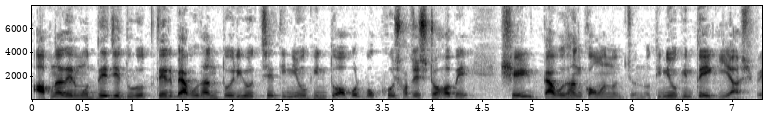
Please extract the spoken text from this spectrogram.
আপনাদের মধ্যে যে দূরত্বের ব্যবধান তৈরি হচ্ছে, তিনিও কিন্তু অপরপক্ষ সচেষ্ট হবে সেই ব্যবধান কমানোর জন্য। তিনিও কিন্তু এগিয়ে আসবে।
